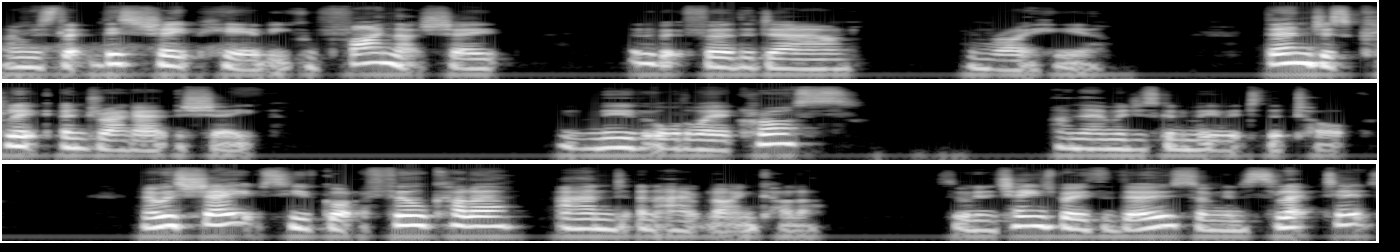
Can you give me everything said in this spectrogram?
I'm going to select this shape here, but you can find that shape a little bit further down and right here. Then just click and drag out the shape. Move it all the way across, and then we're just going to move it to the top. Now with shapes, you've got a fill colour and an outline colour. So we're going to change both of those. So I'm going to select it,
